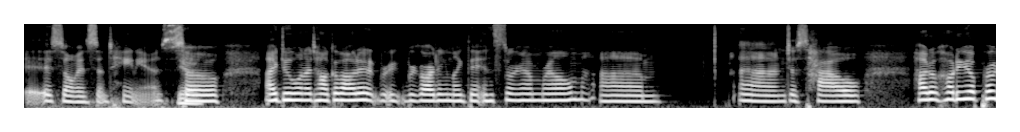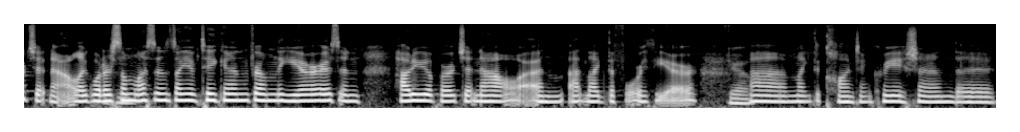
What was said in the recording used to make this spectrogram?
is so instantaneous. Yeah. So I do want to talk about it re- regarding like the Instagram realm, um, and just how how do how do you approach it now? Like, what are some Mhm. lessons that you've taken from the years, and how do you approach it now? And at like the fourth year, Yeah. um, like the content creation, the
